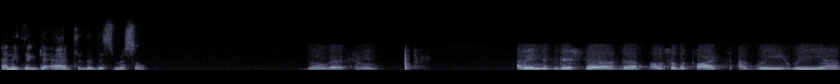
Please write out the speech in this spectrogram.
Anything to add to the dismissal? No, good. I mean, I mean, there's the, the also the part of we we uh,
